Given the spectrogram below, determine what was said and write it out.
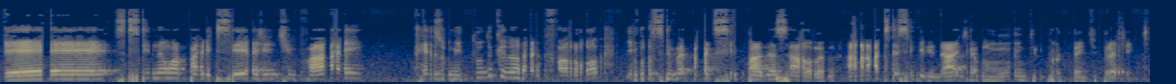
É, se não aparecer, a gente vai resumir tudo que o Leonardo falou e você vai participar dessa aula. A acessibilidade é muito importante para a gente.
